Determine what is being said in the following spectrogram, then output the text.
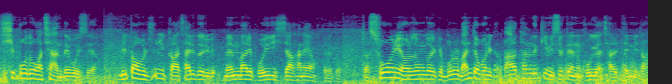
15도가 채 안 되고 있어요. 밑밥을 주니까 자리돌이 몇 마리 보이기 시작하네요 그래도. 자, 수온이 어느 정도 이렇게 물을 만져보니까 따뜻한 느낌이 있을 때는 고기가 잘 됩니다.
